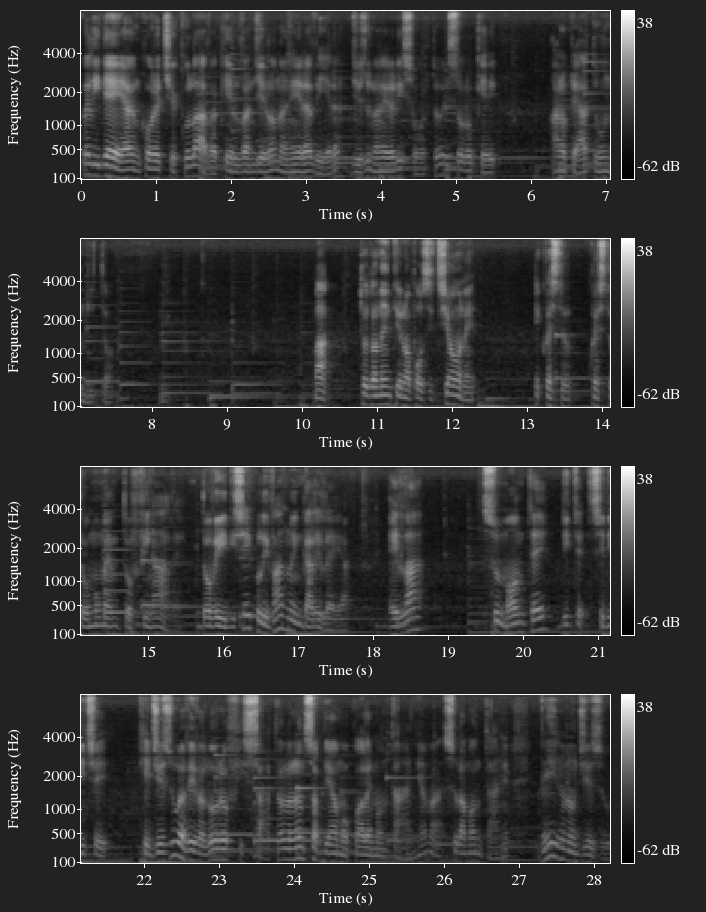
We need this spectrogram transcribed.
quell'idea ancora circolava che il Vangelo non era vero, Gesù non era risorto, è solo che hanno creato un mito. Ma totalmente in opposizione è questo, questo momento finale, dove i discepoli vanno in Galilea e là sul monte si dice che Gesù aveva loro fissato, allora non sappiamo quale montagna, ma sulla montagna vedono Gesù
